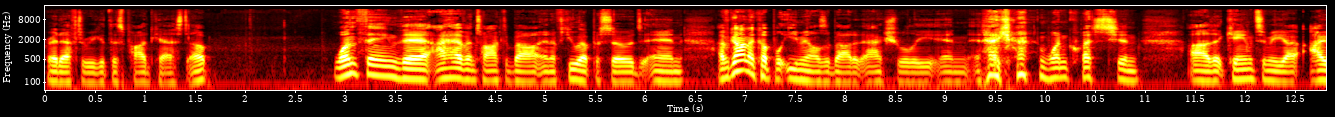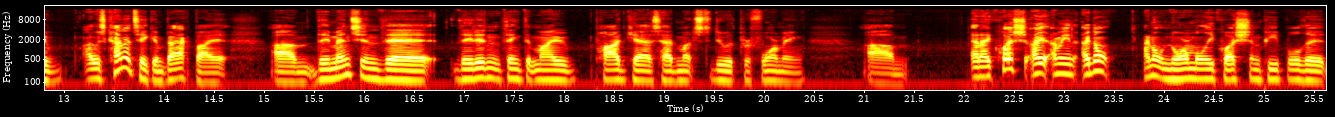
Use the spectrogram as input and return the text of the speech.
right after we get this podcast up. One thing that I haven't talked about in a few episodes, and I've gotten a couple emails about it actually, and, and I got one question uh, that came to me. I, I, I was kind of taken back by it. Um, they mentioned that they didn't think that my podcast had much to do with performing um, and I question. I, I mean, I don't. I don't normally question people that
